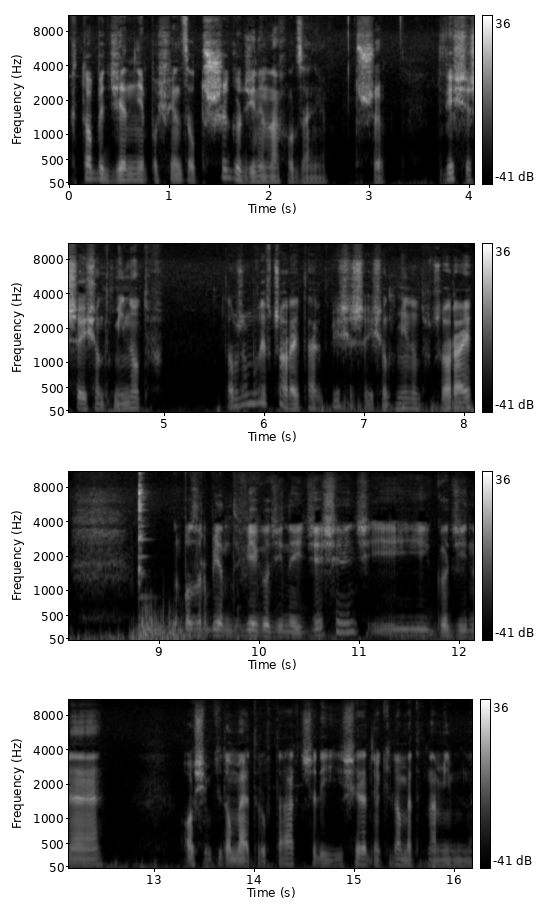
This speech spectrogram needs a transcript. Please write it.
kto by dziennie poświęcał 3 godziny na chodzenie? 3. 260 minut. Dobrze mówię wczoraj, tak, 260 minut wczoraj. No bo zrobiłem 2 godziny i 10 i godzinę 8 km, tak? Czyli średnio kilometr na, min,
